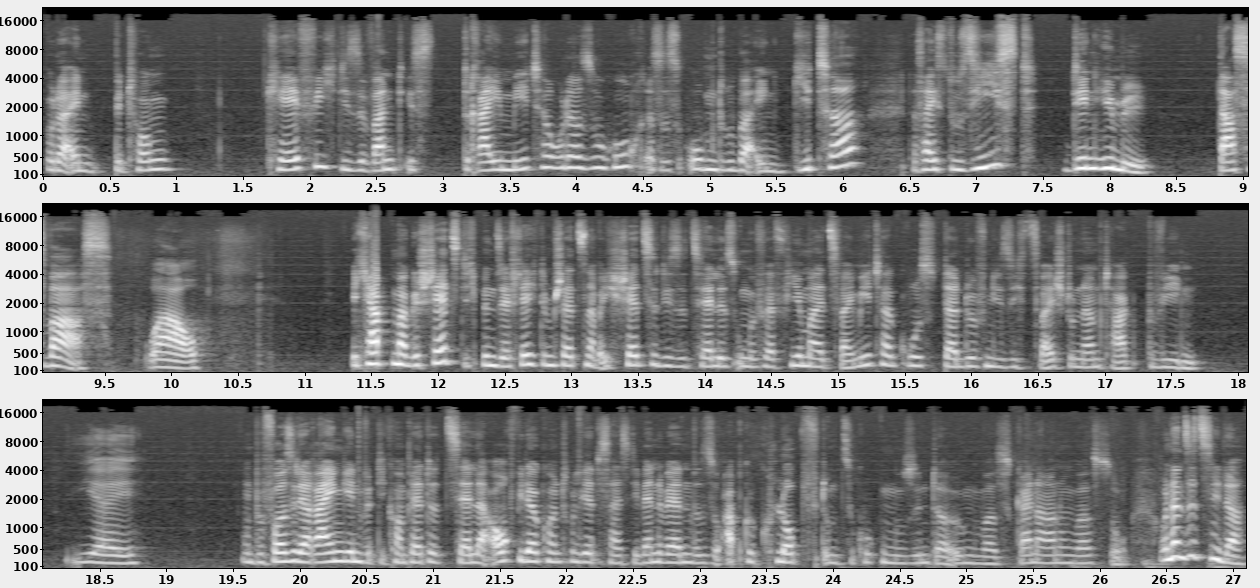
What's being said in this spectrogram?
oder ein Betonkäfig. Diese Wand ist drei Meter oder so hoch. Es ist oben drüber ein Gitter. Das heißt, du siehst den Himmel. Das war's. Wow. Ich habe mal geschätzt, ich bin sehr schlecht im Schätzen, aber ich schätze, diese Zelle ist ungefähr vier mal zwei Meter groß. Da dürfen die sich zwei Stunden am Tag bewegen. Yay. Und bevor sie da reingehen, wird die komplette Zelle auch wieder kontrolliert. Das heißt, die Wände werden so abgeklopft, um zu gucken, sind da irgendwas, keine Ahnung was, so. Und dann sitzen die da,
